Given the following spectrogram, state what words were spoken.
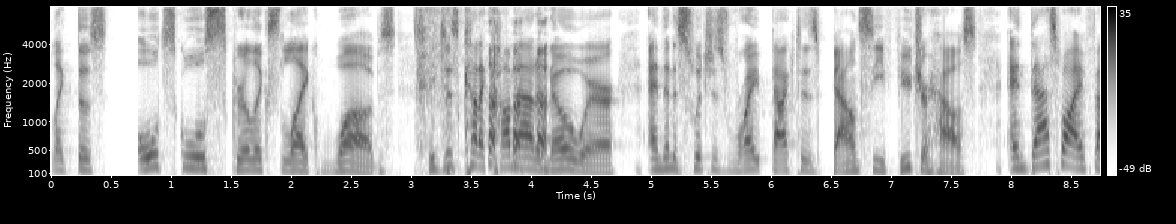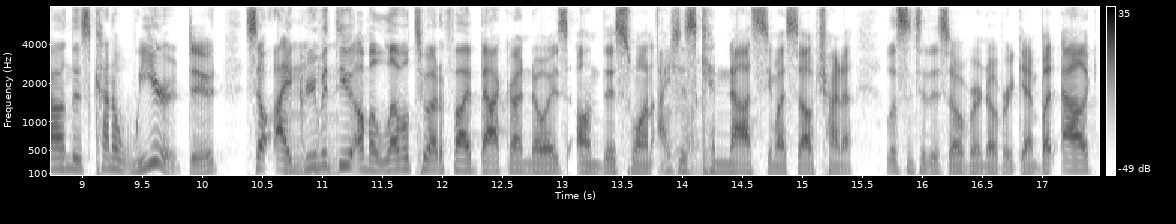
Like those old school Skrillex like wubs, they just kind of come out of nowhere, and then it switches right back to this bouncy future house, and that's why I found this kind of weird, dude. So I agree with Mm-hmm. you. I'm a level two out of five background noise on this one. I just cannot see myself trying to listen to this over and over again. But Alec.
